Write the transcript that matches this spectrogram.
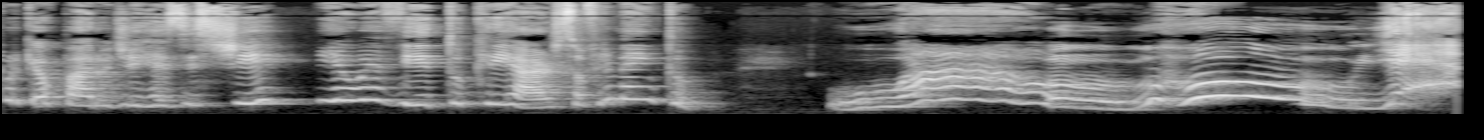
Porque eu paro de resistir e eu evito criar sofrimento. Uau! Uhul! Yes!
